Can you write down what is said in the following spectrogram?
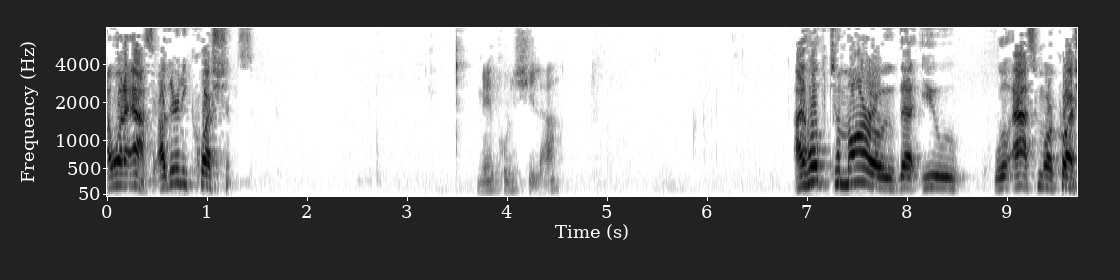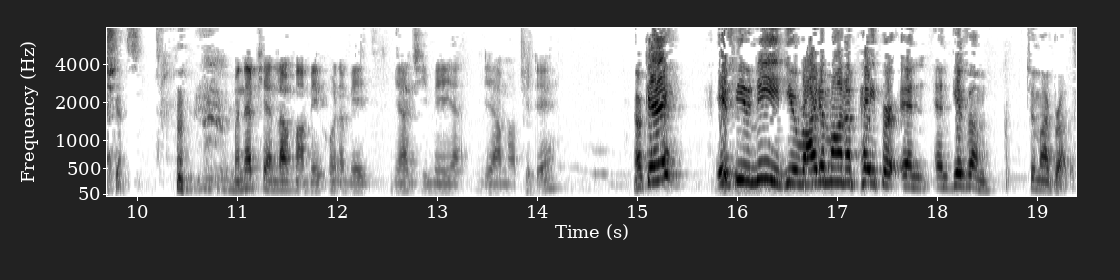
I want to ask: Are there any questions? ။မေခွန်းရှိလား I hope tomorrow that you will ask more questions. ။ Okay? If you need you write them on a paper and and give them to my brother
